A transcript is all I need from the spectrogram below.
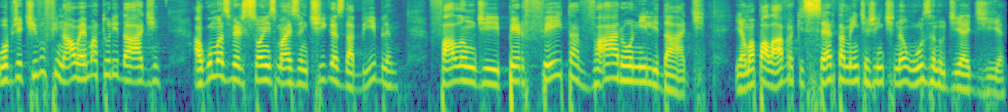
O objetivo final é maturidade. Algumas versões mais antigas da Bíblia falam de perfeita varonilidade. E é uma palavra que certamente a gente não usa no dia a dia.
